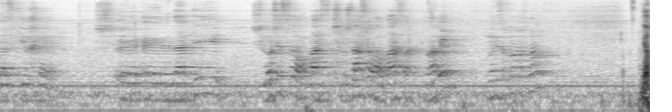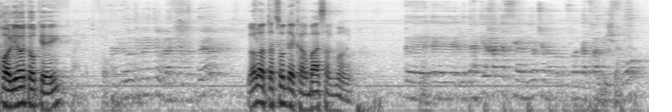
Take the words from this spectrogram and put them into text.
להזכירכם, ש- אה, אה, לדעתי 13 או 14, 13 או 14 גמרים, אם אני זוכר נכון? יכול להיות, אוקיי. לא, לא, אתה צודק, 14 גמרים. אה, אה, לדעתי אחת השיאניות שלנו בפועל דווקא לפור,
